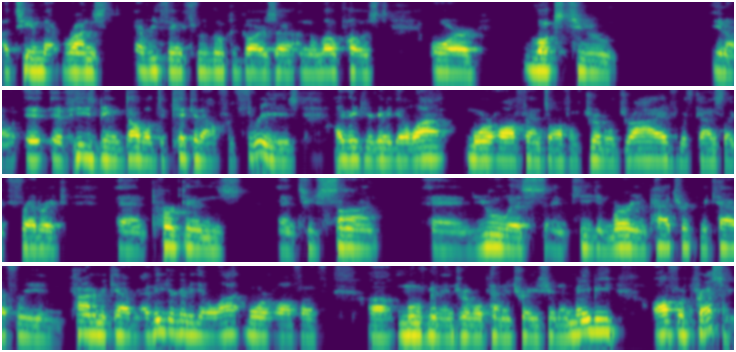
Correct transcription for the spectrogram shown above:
a team that runs everything through Luka Garza on the low post or looks to you know, if, if, he's being doubled to kick it out for threes, I think you're going to get a lot more offense off of dribble drive with guys like Fredrick and Perkins and Toussaint and Ulis and Keegan Murray and Patrick McCaffery and Connor McCaffery. I think you're going to get a lot more off of uh, movement and dribble penetration and maybe off of pressing.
